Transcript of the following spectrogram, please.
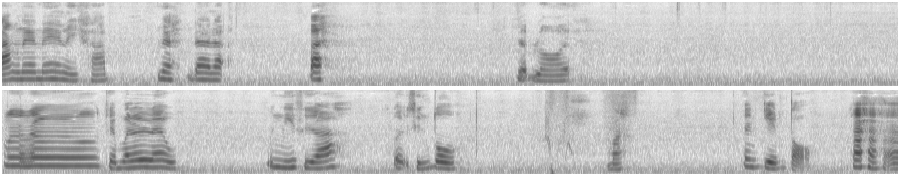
ตั้งแน่ๆเลยครับเนี่ยได้ละ ไป เรียบร้อยมาเก็บมาเร็วๆวิ่งหนีเสือ เอ้ย สิงโต มาเล่นเกมต่อ ฮ่าฮ่าฮ่า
